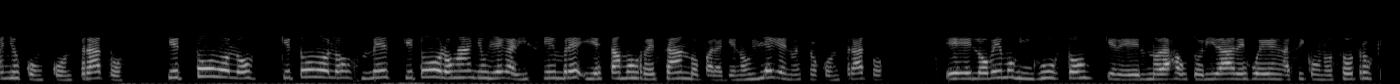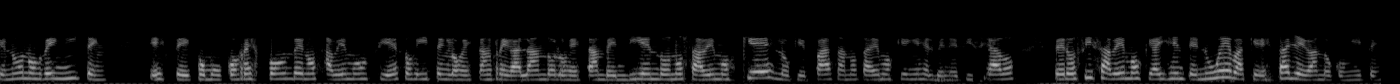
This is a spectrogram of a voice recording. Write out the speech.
años con contratos, que todos los que todos los meses, que todos los años llega diciembre y estamos rezando para que nos llegue nuestro contrato eh, lo vemos injusto que las autoridades jueguen así con nosotros, que no nos den ítem este como corresponde, no sabemos si esos ítems los están regalando, los están vendiendo, no sabemos qué es lo que pasa, no sabemos quién es el beneficiado, pero sí sabemos que hay gente nueva que está llegando con ítem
